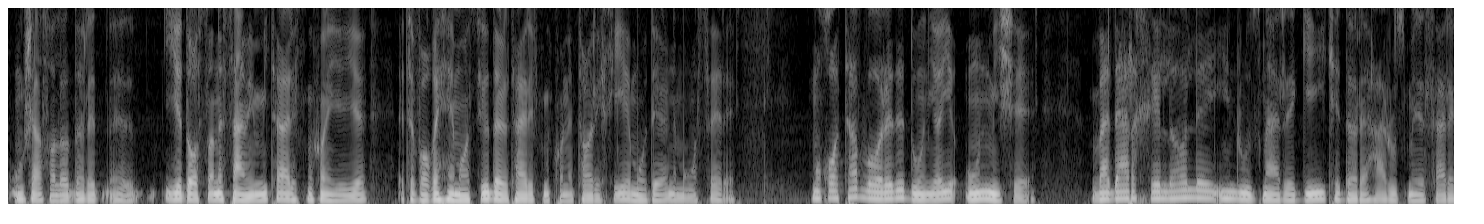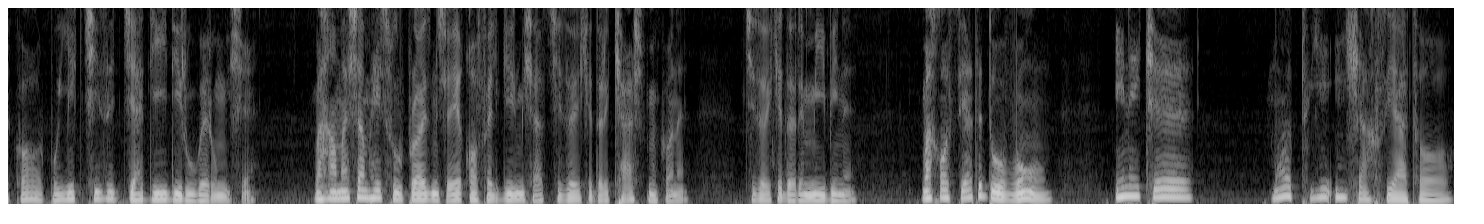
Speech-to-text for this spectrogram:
اون شخص حالا داره یه داستان صمیمی تعریف می‌کنه یه اتفاق حماسی رو داره تعریف می‌کنه تاریخی مدرن معاصره. مخاطب وارد دنیای اون میشه. و در خلال این روزمرگی که داره هر روز میره سر کار با یک چیز جدیدی روبرو میشه. و همش هم هی سورپرایز میشه هی قافلگیر میشه از چیزایی که داره کشف می‌کنه چیزایی که داره می‌بینه. و خاصیت دوم اینه که ما توی این شخصیت ها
